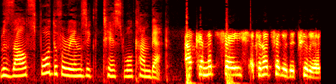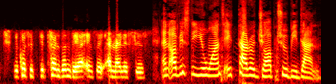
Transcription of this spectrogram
results for the forensic test will come back? I cannot say, I cannot tell you the period because it depends on their analysis. And obviously, you want a thorough job to be done.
